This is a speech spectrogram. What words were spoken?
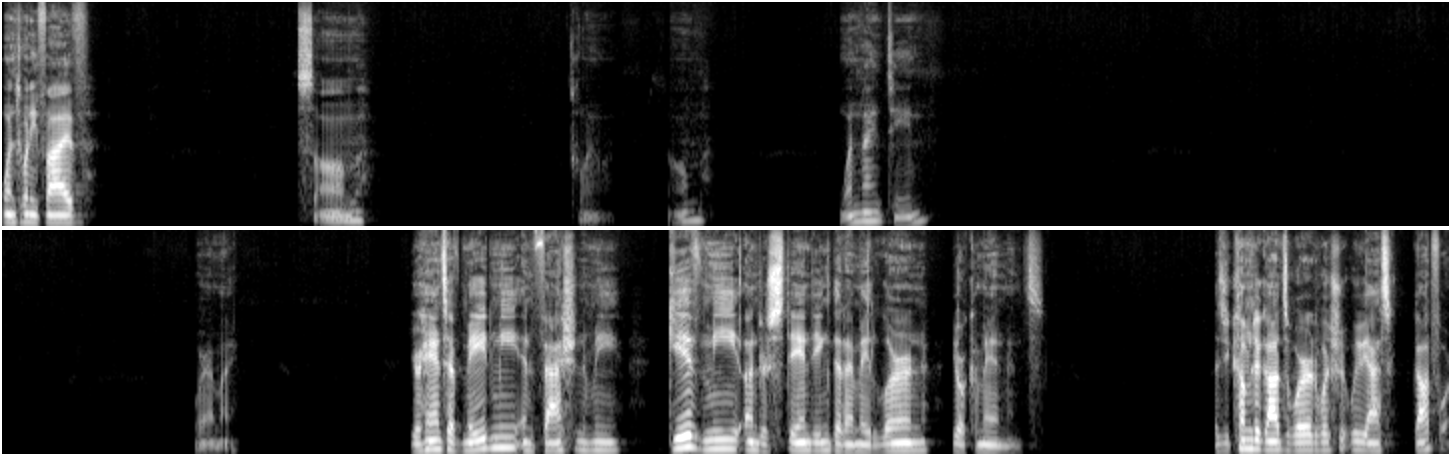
125. Psalm. What's going on? Psalm 119. Your hands have made me and fashioned me. Give me understanding that I may learn your commandments. As you come to God's word, what should we ask God for?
